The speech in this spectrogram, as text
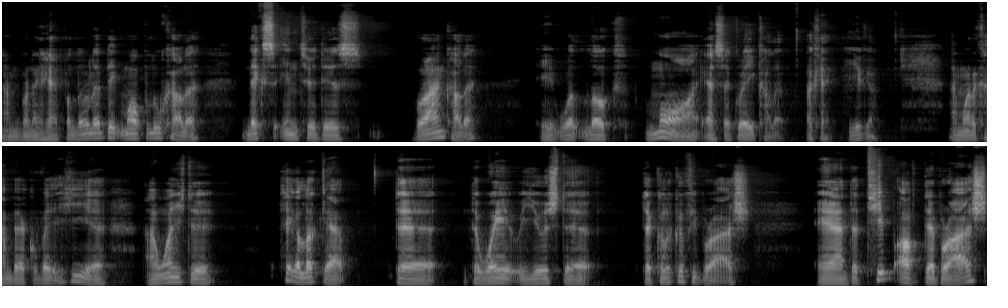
I'm gonna have a little bit more blue color mixed into this brown color. It would look more as a gray color. Okay here you go. I'm gonna come back over here. I want you to take a look at the the way we use the the calligraphy brush and the tip of the brush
